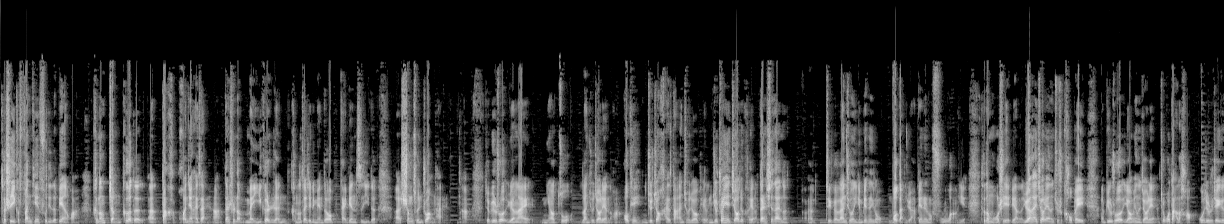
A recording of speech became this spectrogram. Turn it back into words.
它是一个翻天覆地的变化，可能整个的呃大环境还在啊，但是呢，每一个人可能在这里面都要改变自己的呃生存状态啊。就比如说，原来你要做篮球教练的话，OK，你就教孩子打篮球就 OK 了，你就专业教就可以了。但是现在呢？呃，这个篮球已经变成一种，我感觉啊，变成一种服务行业，它的模式也变了。原来教练呢就是口碑啊，比如说姚明的教练，就我打得好，我就是这个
